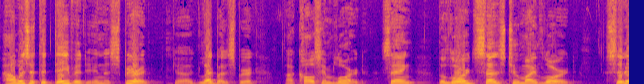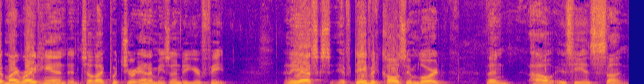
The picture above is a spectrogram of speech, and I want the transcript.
How is it that David, in the Spirit, uh, led by the Spirit, uh, calls him Lord, saying, The Lord says to my Lord, Sit at my right hand until I put your enemies under your feet. And he asks, If David calls him Lord, then how is he his son?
